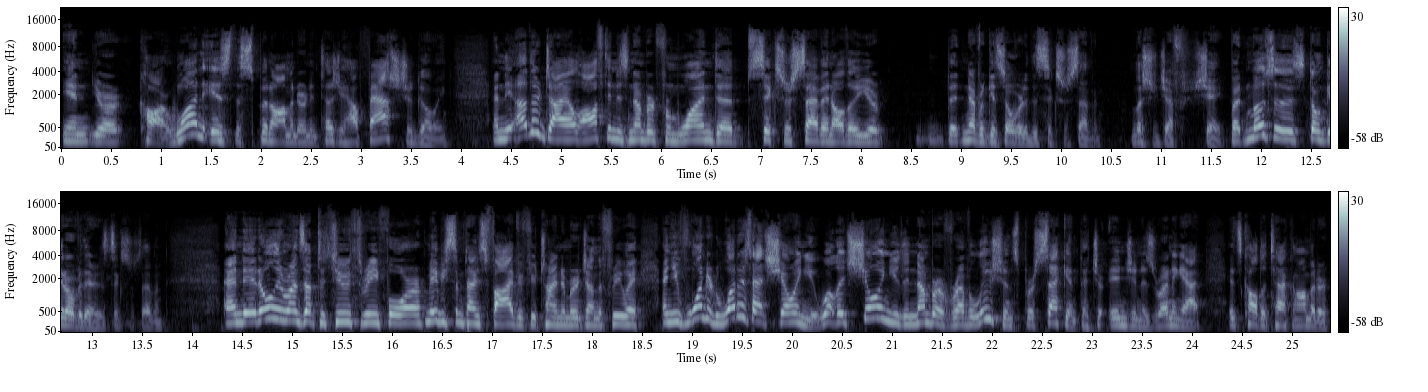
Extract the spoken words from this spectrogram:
in your car. One is the speedometer, and it tells you how fast you're going. And the other dial often is numbered from one to six or seven, although you're, that never gets over to the six or seven, unless you're Jeff Shake. But most of this don't get over there to six or seven. And it only runs up to two, three, four, maybe sometimes five if you're trying to merge on the freeway. And you've wondered, what is that showing you? Well, it's showing you the number of revolutions per second that your engine is running at. It's called a tachometer.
